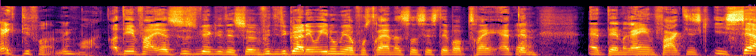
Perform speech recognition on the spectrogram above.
rigtig frem, ikke? Nej. Og det er faktisk, jeg synes virkelig, det er synd, fordi det gør det jo endnu mere frustrerende at sidde og se Step Up 3, at Ja. den, at den rent faktisk, især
